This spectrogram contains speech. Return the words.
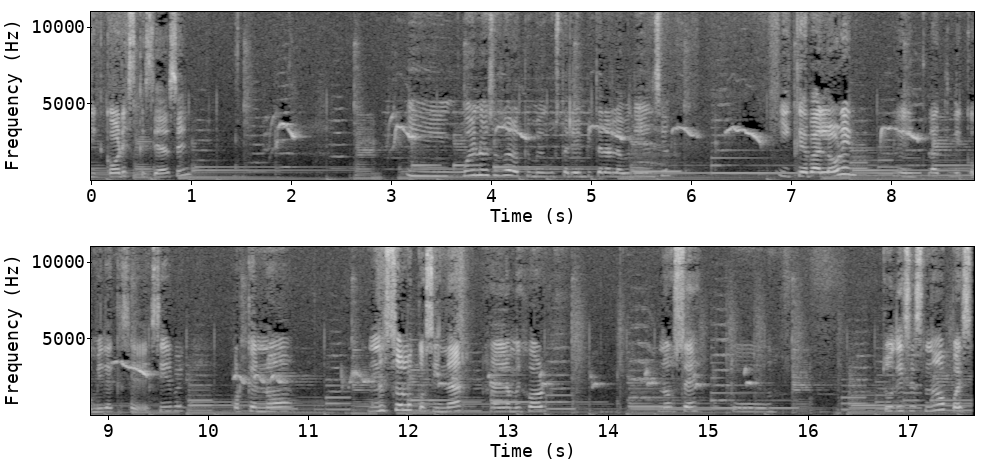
licores que se hacen. Y bueno, eso es a lo que me gustaría invitar a la audiencia y que valoren el plato de comida que se les sirve, porque no, no es solo cocinar, a lo mejor, no sé, tú, tú dices, no, pues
